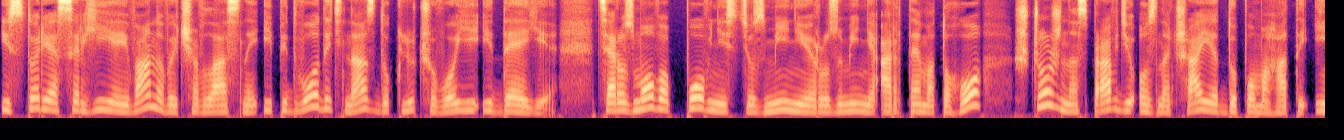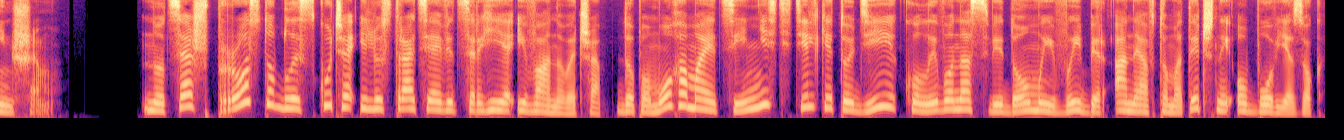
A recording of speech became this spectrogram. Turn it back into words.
Історія Сергія Івановича, власне, і підводить нас до ключової ідеї. Ця розмова повністю змінює розуміння Артема того, що ж насправді означає допомагати іншим. Ну це ж просто блискуча ілюстрація від Сергія Івановича. Допомога має цінність тільки тоді, коли вона свідомий вибір, а не автоматичний обов'язок.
